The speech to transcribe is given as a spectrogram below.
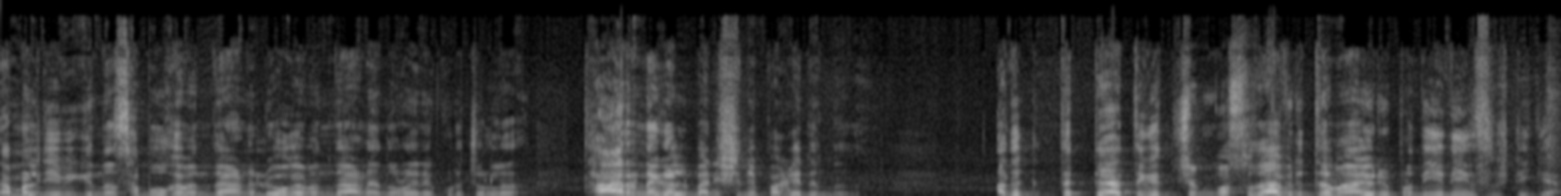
നമ്മൾ ജീവിക്കുന്ന സമൂഹം എന്താണ് ലോകം എന്താണ് എന്നുള്ളതിനെക്കുറിച്ചുള്ള ധാരണകൾ മനുഷ്യന് പകരുന്നത്. അത് തെറ്റ തികച്ചും വസ്തുതാവിരുദ്ധമായൊരു പ്രതീതിയും സൃഷ്ടിക്കാം.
